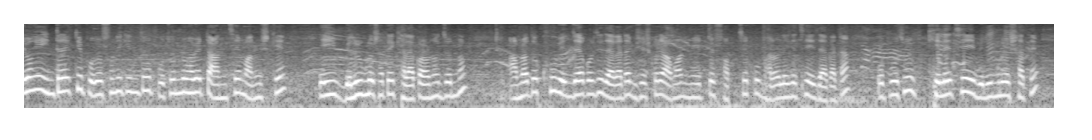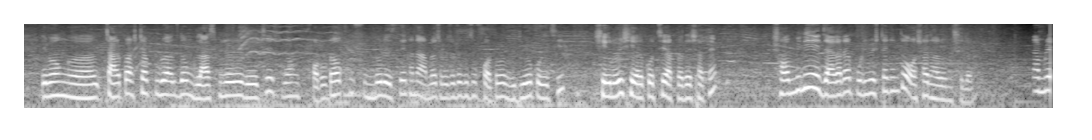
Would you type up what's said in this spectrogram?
এবং এই ইন্টারেক্টিভ প্রদর্শনী কিন্তু প্রচণ্ডভাবে টানছে মানুষকে এই বেলুনগুলোর সাথে খেলা করানোর জন্য। আমরা তো খুব এনজয় করেছি জায়গাটা, বিশেষ করে আমার মেয়ের তো সবচেয়ে খুব ভালো লেগেছে এই জায়গাটা। ও প্রচুর খেলেছে এই বেলুনগুলোর সাথে এবং চারপাশটা পুরো একদম গ্লাস মিররে রয়েছে এবং ফটোটাও খুব সুন্দর এসেছে। এখানে আমরা ছোটো ছোটো কিছু ফটো ভিডিও করেছি, সেগুলোই শেয়ার করছি আপনাদের সাথে। সব মিলিয়ে এই জায়গাটার পরিবেশটা কিন্তু অসাধারণ ছিল। আমরা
